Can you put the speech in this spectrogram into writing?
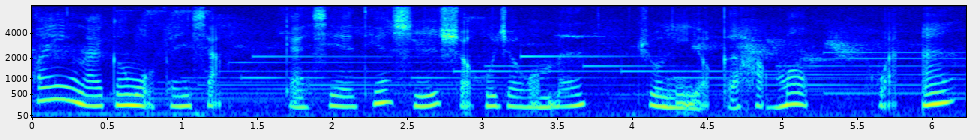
欢迎来跟我分享。感谢天使守护着我们。祝你有个好梦，晚安。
